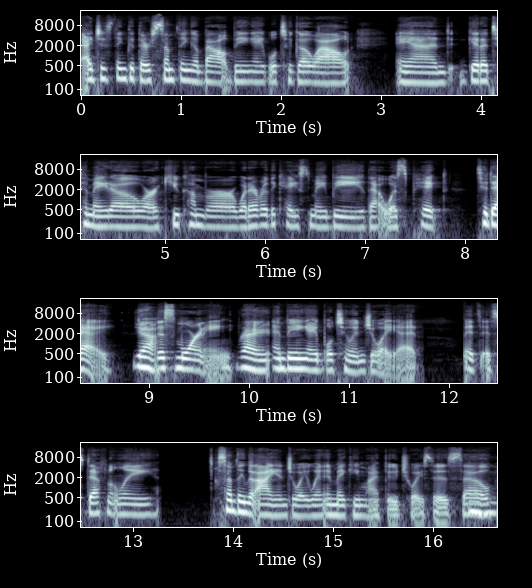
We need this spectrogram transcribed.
I just think that there's something about being able to go out and get a tomato or a cucumber or whatever the case may be that was picked today, yeah, this morning, right, and being able to enjoy it it's it's definitely something that I enjoy when in making my food choices. So mm-hmm.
